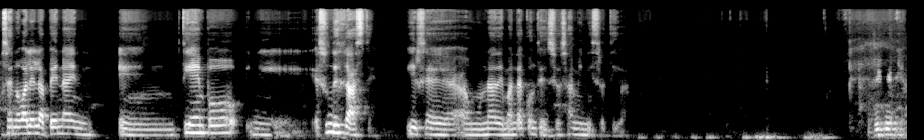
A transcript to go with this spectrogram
o sea, no vale la pena en, tiempo, ni es un desgaste irse a una demanda contenciosa administrativa. Así que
